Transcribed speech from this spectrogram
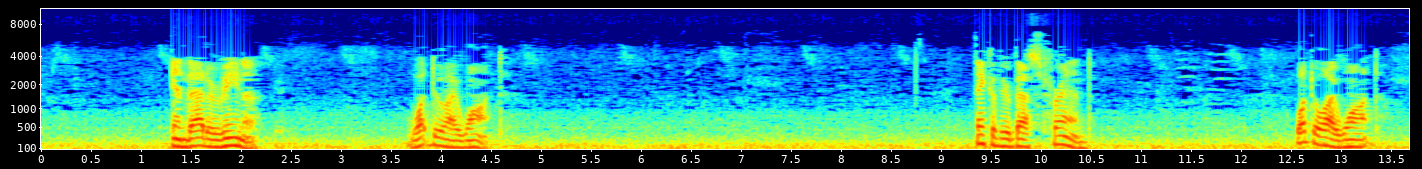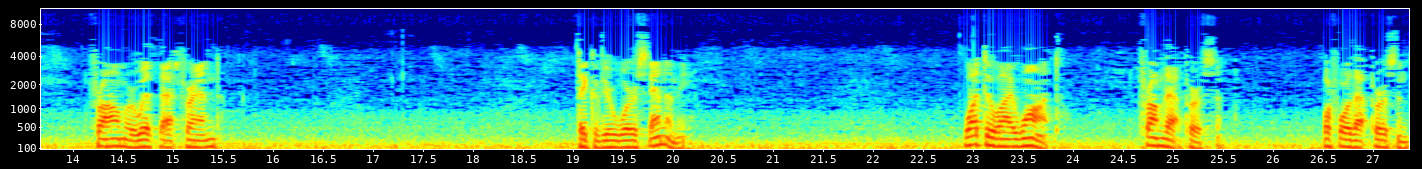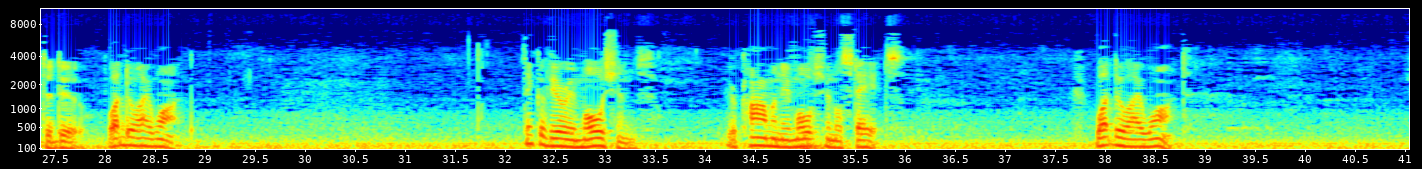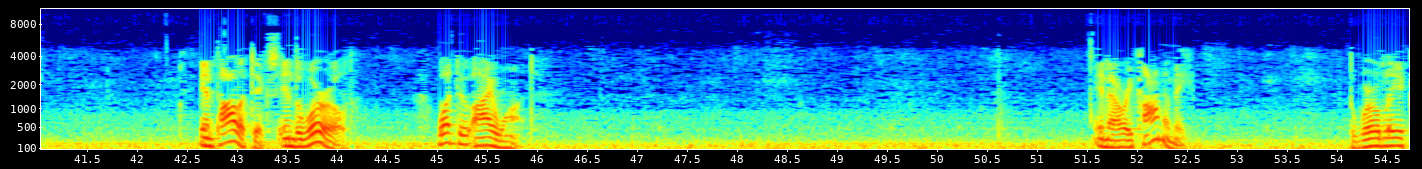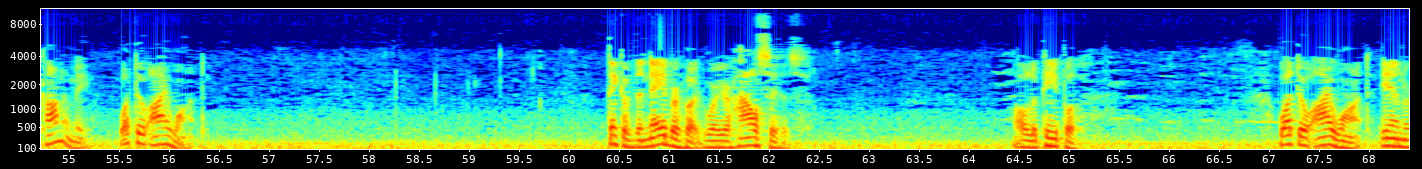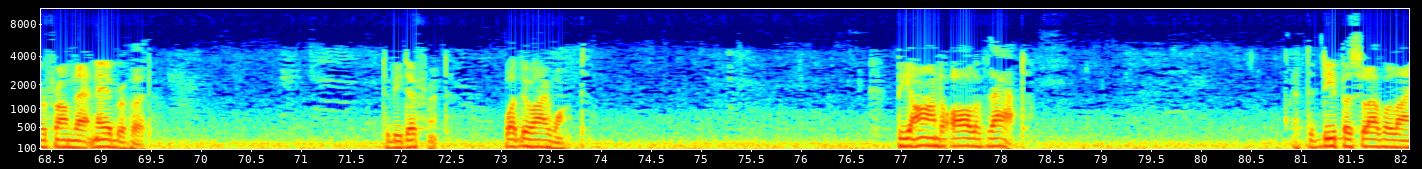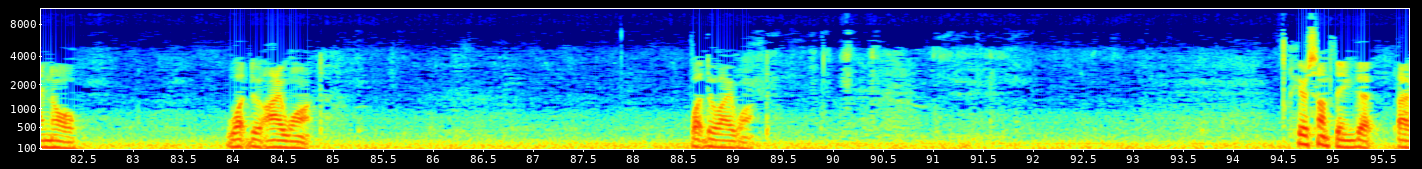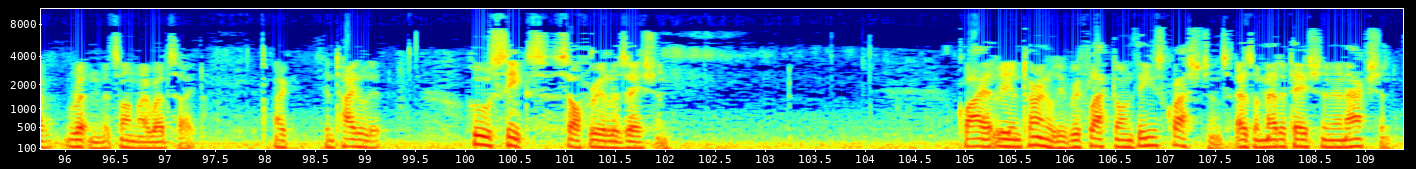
In that arena, what do I want? Think of your best friend. What do I want from or with that friend? Think of your worst enemy. What do I want from that person or for that person to do? What do I want? Think of your emotions, your common emotional states. What do I want? In politics, in the world, what do I want? In our economy, the worldly economy, what do I want? Think of the neighborhood where your house is. All the people. What do I want in or from that neighborhood to be different? What do I want? Beyond all of that, at the deepest level I know, what do I want? What do I want? Here's something that I've written, it's on my website. I entitled it, Who Seeks Self Realization? Quietly internally reflect on these questions as a meditation in action.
